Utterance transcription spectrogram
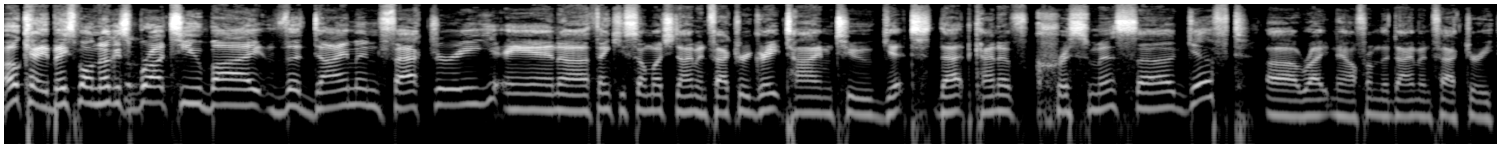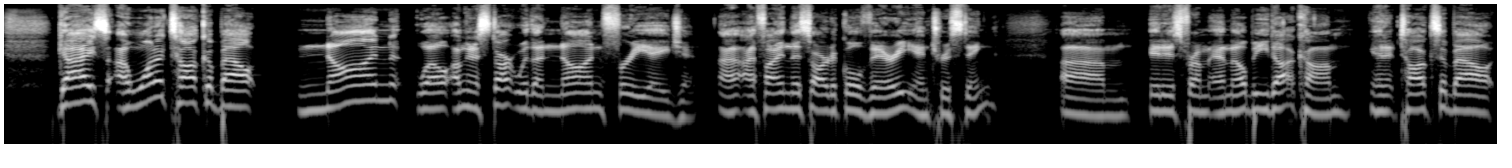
Okay, Baseball Nuggets brought to you by the Diamond Factory. And uh, thank you so much, Diamond Factory. Great time to get that kind of Christmas uh, gift uh, right now from the Diamond Factory. Guys, I want to talk about non, well, I'm going to start with a non free agent. I, I find this article very interesting. Um, it is from MLB.com and it talks about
